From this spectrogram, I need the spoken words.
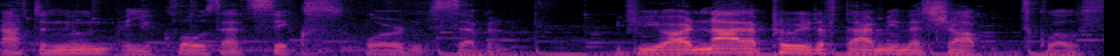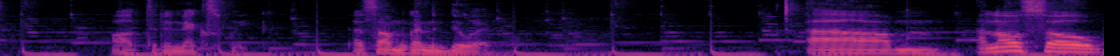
afternoon, and you close at 6 or 7. If you are not a period of time in that shop, it's closed. On to the next week. That's how I'm gonna do it. Um, and also,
